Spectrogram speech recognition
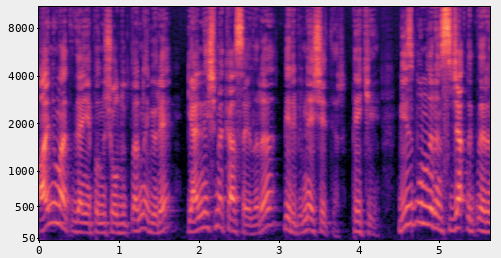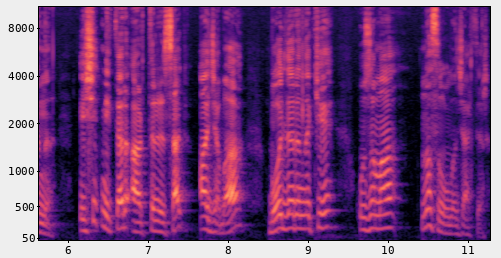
Aynı maddeden yapılmış olduklarına göre genleşme katsayıları birbirine eşittir. Peki biz bunların sıcaklıklarını eşit miktar arttırırsak acaba boylarındaki uzama nasıl olacaktır?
